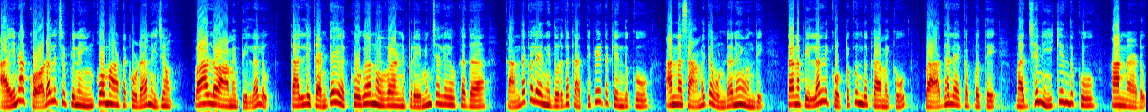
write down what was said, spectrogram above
అయినా కోడలు చెప్పిన ఇంకో మాట కూడా నిజం. వాళ్ళు ఆమె పిల్లలు. తల్లి కంటే ఎక్కువగా నువ్వు వాళ్ళని ప్రేమించలేవు కదా. కందకులేని దురద కత్తిపీటకెందుకు? అన్న సామెత ఉండనే ఉంది. తన పిల్లల్ని కొట్టుకుందుకు ఆమెకు బాధ లేకపోతే మధ్య నీకెందుకు? అన్నాడు.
